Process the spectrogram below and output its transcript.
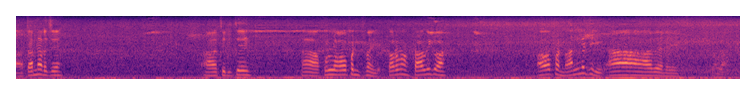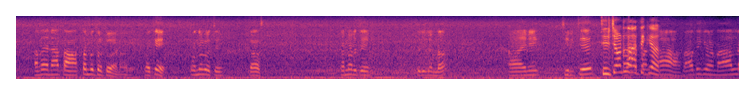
ആ കണ്ണടച്ച്. ആ ചിരിച്ച്. ആ ഫുൾ ഓപ്പൺ സ്മൈൽ തുറന്നോ സാധിക്കുവാ ഓപ്പൺ നല്ല ചിരി. ആ അത് തന്നെ. അത് തന്നെ ആ താത്തമ്പ് തൊട്ട് വേണം അത്. ഓക്കെ ഒന്നും വെച്ച്. ലാസ്റ്റ് കണ്ണടച്ച്. ചിരിക്കണ്ടോ? ആ ഇനി ചിരിച്ച്. ചിരിച്ചോണ്ട് ആ സാധിക്കോ നല്ല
